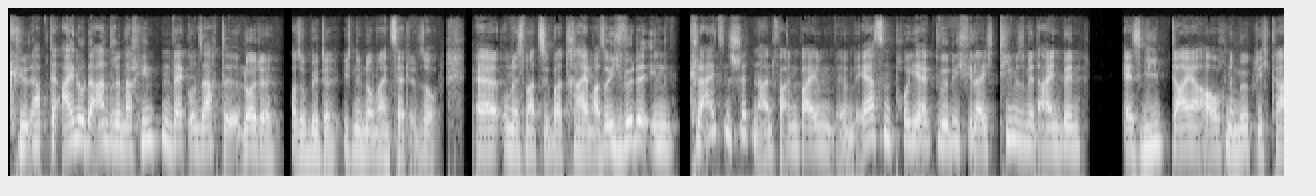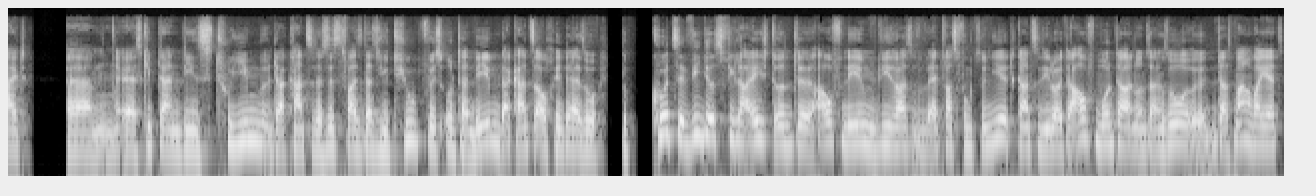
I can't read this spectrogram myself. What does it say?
klappt der eine oder andere nach hinten weg und sagt, Leute, also bitte, ich nehme nur meinen Zettel, so, äh, um es mal zu übertreiben. Also ich würde in kleinsten Schritten anfangen. Beim ersten Projekt würde ich vielleicht Teams mit einbinden. Es gibt da ja auch eine Möglichkeit, ähm, es gibt dann den Stream, da kannst du, das ist quasi das YouTube fürs Unternehmen, da kannst du auch hinterher so, so kurze Videos vielleicht und äh, aufnehmen, wie was, etwas funktioniert, kannst du die Leute aufmuntern und sagen, so, äh, das machen wir jetzt.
